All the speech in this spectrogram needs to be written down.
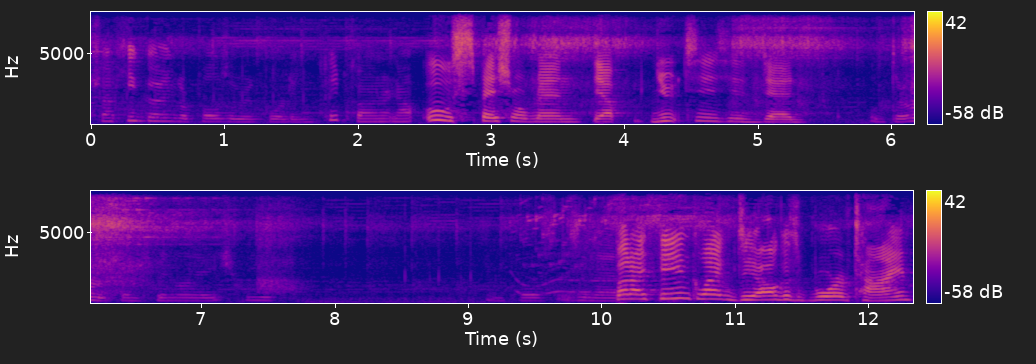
Should I keep going or pause the recording? keep going right now. Ooh, Spacial Rend. Yep, Uxie is dead. Well, dirt from 29 HP. Because isn't that? But I think, like, Dialga's Roar of Time,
